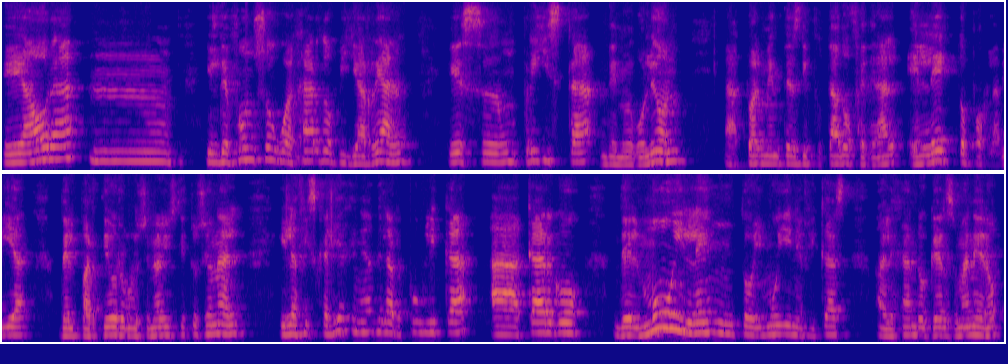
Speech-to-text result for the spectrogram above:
Eh, ahora, mm, Ildefonso Guajardo Villarreal, es eh, un priista de Nuevo León, actualmente es diputado federal electo por la vía del Partido Revolucionario Institucional y la Fiscalía General de la República a cargo del muy lento y muy ineficaz Alejandro Gers Manero,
